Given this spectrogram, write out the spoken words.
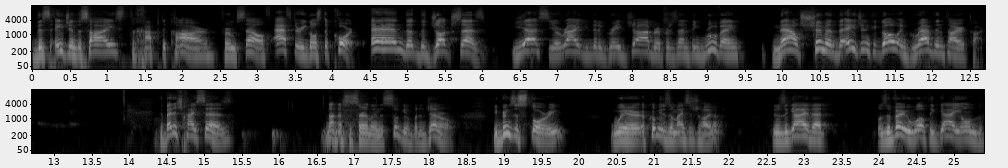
this agent decides to chop the car for himself after he goes to court, and the, the judge says, Yes, you're right, you did a great job representing Ruvain, now Shimon, the agent, could go and grab the entire car. The Ben Ish says, not necessarily in the sugya, but in general, he brings a story where it could be was a Maisa Shahaya. There was a guy that was a very wealthy guy. He owned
